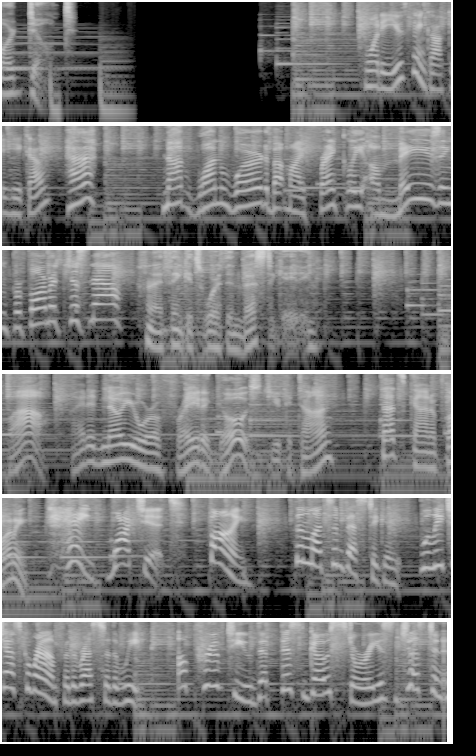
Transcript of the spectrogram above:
or don't. What do you think, Akihiko? Huh? Not one word about my frankly amazing performance just now? I think it's worth investigating. Wow, I didn't know you were afraid of ghosts, Yuka-tan. That's kind of funny. Hey, watch it! Fine. Then let's investigate. We'll each ask around for the rest of the week. I'll prove to you that this ghost story is just an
